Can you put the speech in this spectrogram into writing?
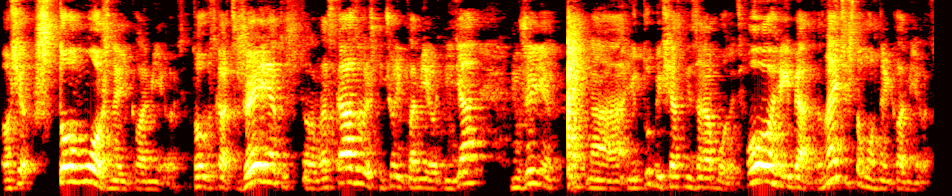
вообще, что можно рекламировать? А то вы скажете, Женя, ты что рассказываешь, ничего рекламировать нельзя. Неужели на ютубе сейчас не заработать? О, ребята, знаете, что можно рекламировать?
